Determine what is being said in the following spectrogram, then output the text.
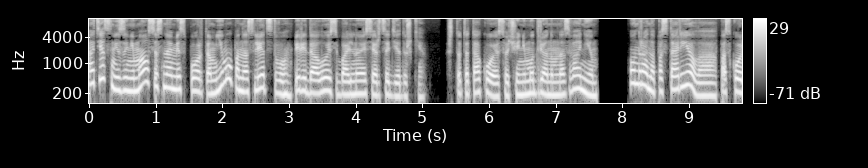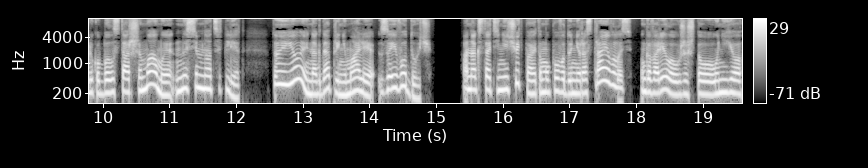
Отец не занимался с нами спортом, ему по наследству передалось больное сердце дедушки. Что-то такое с очень немудреным названием, он рано постарел, а поскольку был старше мамы на 17 лет, то ее иногда принимали за его дочь. Она, кстати, ничуть по этому поводу не расстраивалась, говорила уже, что у нее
